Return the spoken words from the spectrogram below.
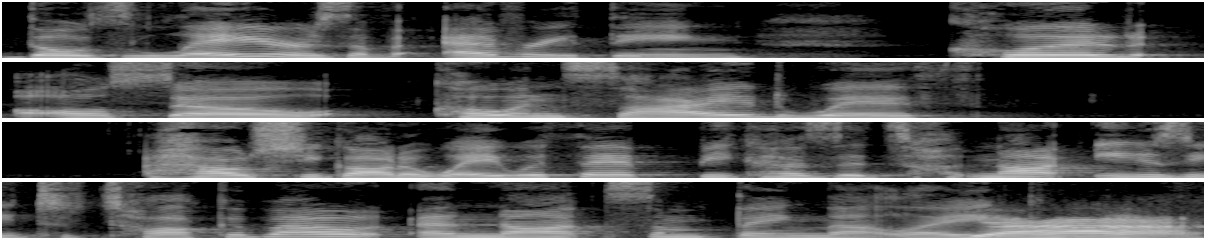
those layers of everything could also coincide with how she got away with it because it's not easy to talk about and not something that like Yeah.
